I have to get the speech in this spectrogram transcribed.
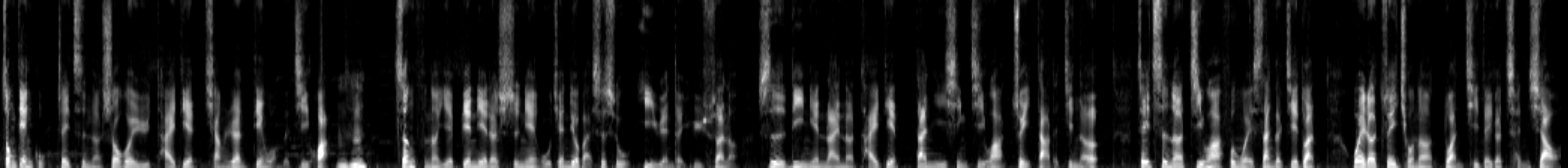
重电股这一次呢，受惠于台电强韧电网的计划，嗯哼，政府呢也编列了十年五千六百四十五亿元的预算了，是历年来呢台电单一性计划最大的金额。这一次呢，计划分为三个阶段。为了追求呢短期的一个成效，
